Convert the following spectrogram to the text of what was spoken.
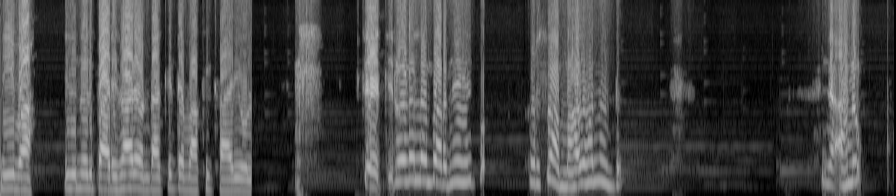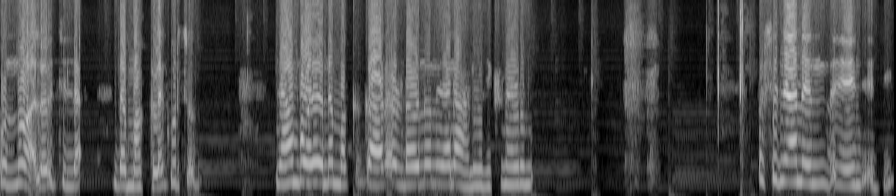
നീ വാ ഇതിനൊരു പരിഹാരം ഉണ്ടാക്കിയിട്ടേ ബാക്കി കാര്യമുള്ളൂ. ചേച്ചിനോടെല്ലാം പറഞ്ഞു കഴിഞ്ഞപ്പോ ഒരു സമാധാനമുണ്ട്. ഞാനും ഒന്നും ആലോചിച്ചില്ല. എന്റെ മക്കളെ കുറിച്ചൊന്നും. ഞാൻ പോയ എന്റെ മക്കൾക്ക് ആരാ ഉണ്ടാവുന്നെന്ന് ഞാൻ ആലോചിക്കണായിരുന്നു. പക്ഷെ ഞാൻ എന്ത് ചെയ്യും ചേച്ചി?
